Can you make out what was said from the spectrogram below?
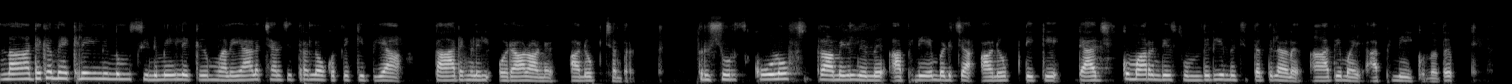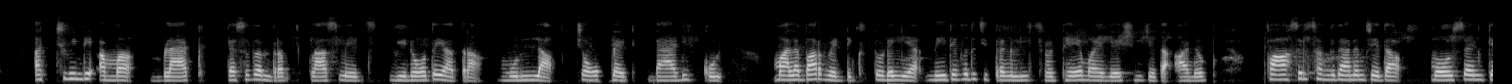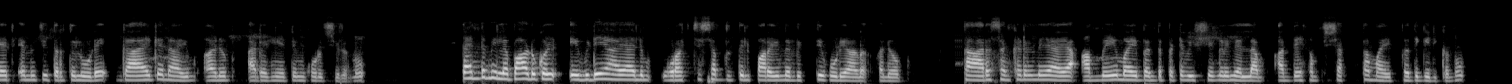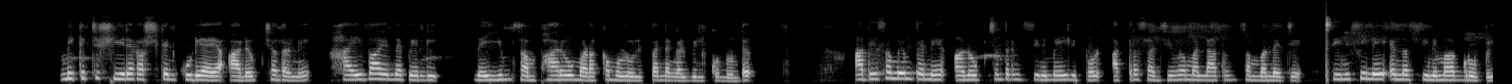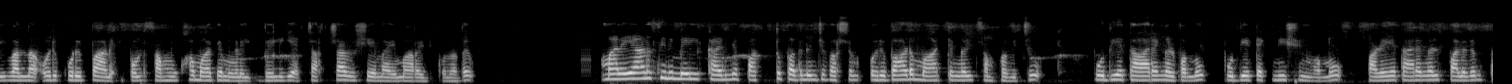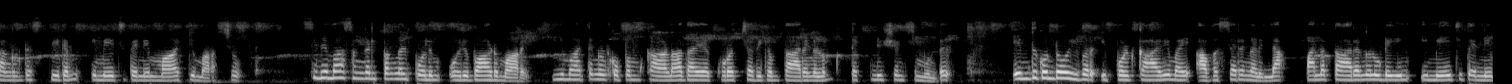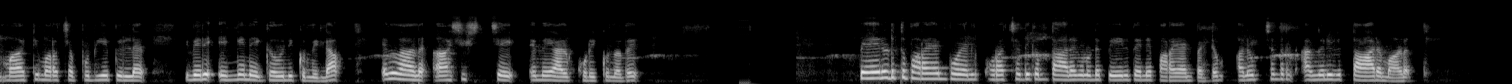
നാടക മേഖലയിൽ നിന്നും സിനിമയിലേക്ക് മലയാള ചലച്ചിത്ര ലോകത്തേക്ക് എത്തിയ താരങ്ങളിൽ ഒരാളാണ് അനൂപ് ചന്ദ്രൻ. തൃശൂർ സ്കൂൾ ഓഫ് ഡ്രാമയിൽ നിന്ന് അഭിനയം പഠിച്ച അനൂപ് ടി കെ രാജീവ് കുമാറിന്റെ സുന്ദരി എന്ന ചിത്രത്തിലാണ് ആദ്യമായി അഭിനയിക്കുന്നത്. അച്ചുവിന്റെ അമ്മ black Rasathanthram classmates Vinodayathra Mulla chocolate daddy cool Malabar weddings തുടങ്ങിയ നിരവധി ചിത്രങ്ങളിൽ ശ്രദ്ധേയമായ വേഷം ചെയ്ത അനൂപ് ഫാസിൽ സംവിധാനം ചെയ്ത മോൾസ് ആൻഡ് കാറ്റ് എന്ന ചിത്രത്തിലൂടെ ഗായകനായും അനൂപ് അരങ്ങേറ്റം കുറിച്ചിരുന്നു. തന്റെ നിലപാടുകൾ എവിടെയായാലും ഉറച്ച ശബ്ദത്തിൽ പറയുന്ന വ്യക്തി കൂടിയാണ് അനൂപ് താരസംഘടനയായ അമ്മയുമായി ബന്ധപ്പെട്ട വിഷയങ്ങളിലെല്ലാം അദ്ദേഹം ശക്തമായി പ്രതികരിക്കുന്നു. മികച്ച ക്ഷീരകർഷകൻ കൂടിയായ അനൂപ് ചന്ദ്രനെ ഹൈവ എന്ന പേരിൽ നെയ്യും സംഭാരവും അടക്കമുള്ള ഉൽപ്പന്നങ്ങൾ വിൽക്കുന്നുണ്ട്. അതേസമയം തന്നെ അനൂപ് ചന്ദ്രൻ സിനിമയിൽ ഇപ്പോൾ അത്ര സജീവമല്ലാത്തത് സംബന്ധിച്ച് സിനിഫിലെ എന്ന സിനിമാ ഗ്രൂപ്പിൽ വന്ന ഒരു കുറിപ്പാണ് ഇപ്പോൾ സമൂഹ മാധ്യമങ്ങളിൽ വലിയ ചർച്ചാ വിഷയമായി മാറിയിരിക്കുന്നത്. മലയാള സിനിമയിൽ കഴിഞ്ഞ പത്ത് പതിനഞ്ച് വർഷം ഒരുപാട് മാറ്റങ്ങൾ സംഭവിച്ചു. പുതിയ താരങ്ങൾ വന്നു പുതിയ ടെക്നീഷ്യൻ വന്നു. പഴയ താരങ്ങൾ പലരും തങ്ങളുടെ സ്ഥിരം ഇമേജ് തന്നെ മാറ്റിമറച്ചു. സിനിമാ സങ്കല്പങ്ങൾ പോലും ഒരുപാട് മാറി. ഈ മാറ്റങ്ങൾക്കൊപ്പം കാണാതായ കുറച്ചധികം താരങ്ങളും ടെക്നീഷ്യൻസും ഉണ്ട്. എന്തുകൊണ്ടോ ഇവർ ഇപ്പോൾ കാര്യമായി അവസരങ്ങളില്ല. പല താരങ്ങളുടെയും ഇമേജ് തന്നെ മാറ്റിമറച്ച പുതിയ പിള്ളേർ ഇവരെ എങ്ങനെ ഗൗനിക്കുന്നില്ല എന്നതാണ് ആശിഷ് ചെ എന്നയാൾ കുറിക്കുന്നത്. പേരെടുത്ത് പറയാൻ പോയാൽ കുറച്ചധികം താരങ്ങളുടെ പേര് തന്നെ പറയാൻ പറ്റും. അനൂപ് ചന്ദ്രൻ അങ്ങനെ ഒരു താരമാണ്.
